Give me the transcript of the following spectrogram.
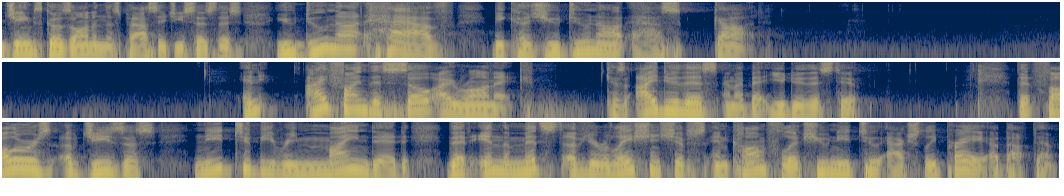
James goes on in this passage, he says this You do not have because you do not ask God. And I find this so ironic because I do this, and I bet you do this too. That followers of Jesus need to be reminded that in the midst of your relationships and conflicts, you need to actually pray about them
